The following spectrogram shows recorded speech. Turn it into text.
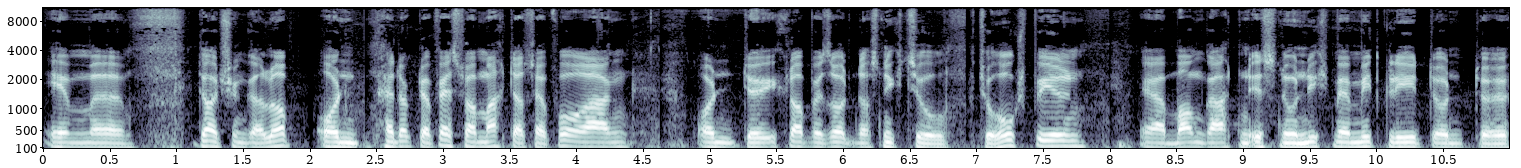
im äh, Deutschen Galopp. Und Herr Dr. Vesper macht das hervorragend. Und äh, ich glaube, wir sollten das nicht zu, zu hoch spielen. Ja, Baumgarten ist nun nicht mehr Mitglied und äh,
